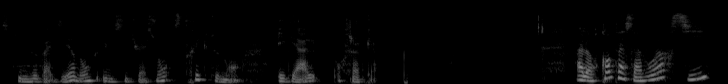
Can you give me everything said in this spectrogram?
ce qui ne veut pas dire donc une situation strictement égale pour chacun. Alors, quant à savoir si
